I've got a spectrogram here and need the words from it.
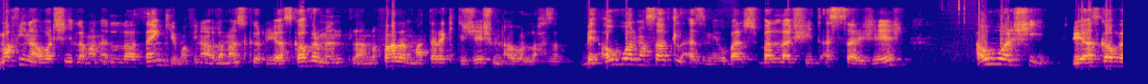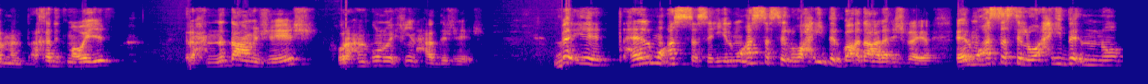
ما فينا أول شيء لما نقول له thank you ما فينا لما نذكر ال US government لأنه فعلا ما تركت الجيش من أول لحظة. بأول ما صارت الأزمة وبلش بلش يتأثر الجيش أول شيء ال US government أخذت مواقف رح ندعم الجيش ورح نكون واقفين حد الجيش. بقيت هالمؤسسة هي المؤسسة الوحيدة اللي بعدها على إجريها. هي المؤسسة الوحيدة إنه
